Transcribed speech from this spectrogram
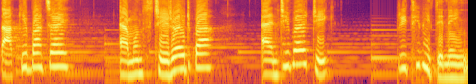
তাকে বাঁচায় এমন স্টেরয়েড বা অ্যান্টিবায়োটিক পৃথিবীতে নেই।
